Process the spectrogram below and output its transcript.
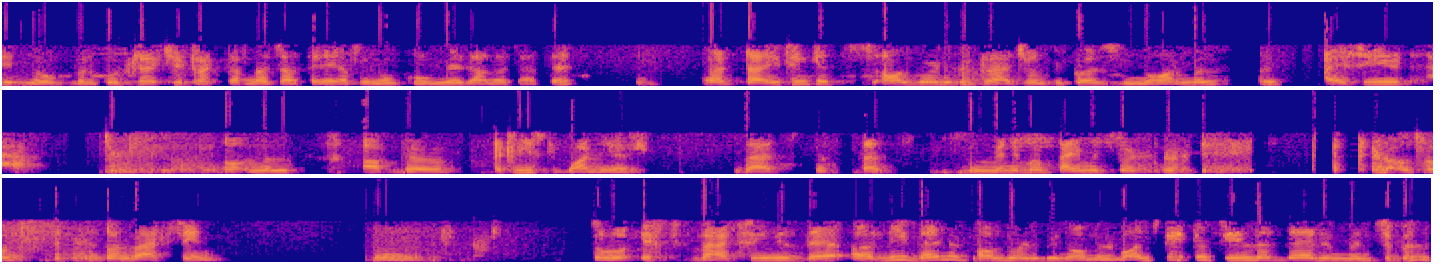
ही लोग बिल्कुल ट्रैक ही ट्रैक करना चाहते हैं या फिर वो घूमने जाना चाहते हैं। But I think it's all going to be gradual because normal I see it normal after at least one year. That's the, that's the minimum time it's going to take. It also depends on vaccine. Mm. So if vaccine is there early, then it's all going to be normal. Once people feel that they're invincible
